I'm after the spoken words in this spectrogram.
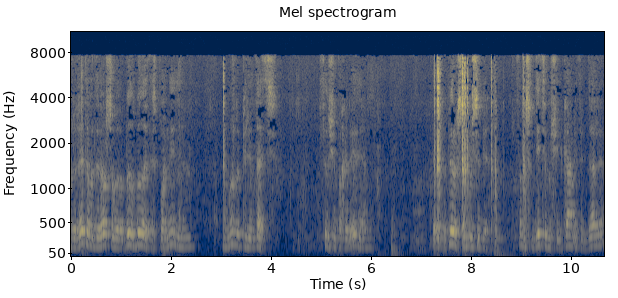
Но для этого, для того, чтобы было, было это исполнение, нужно передать следующим поколениям, во-первых, самому себе, потом нашим детям, ученикам и так далее,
